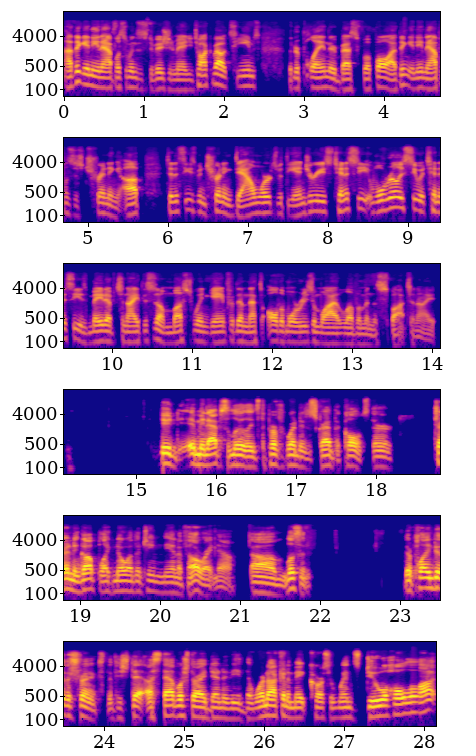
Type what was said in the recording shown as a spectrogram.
I think Indianapolis wins this division, man. You talk about teams that are playing their best football. I think Indianapolis is trending up. Tennessee's been trending downwards with the injuries. Tennessee, we'll really see what Tennessee is made of tonight. This is a must win game for them. That's all the more reason why I love them in the spot tonight. Dude, I mean, absolutely. It's the perfect way to describe the Colts. They're trending up like no other team in the NFL right now. Um, listen, they're playing to their strengths. They've established their identity. Then we're not going to make Carson Wentz do a whole lot,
